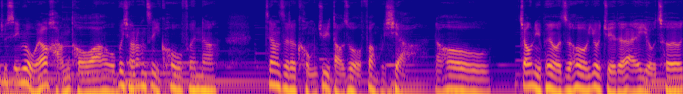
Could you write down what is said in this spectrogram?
就是因为我要行头啊，我不想让自己扣分啊，这样子的恐惧导致我放不下，然后。交女朋友之后，又觉得哎，有车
